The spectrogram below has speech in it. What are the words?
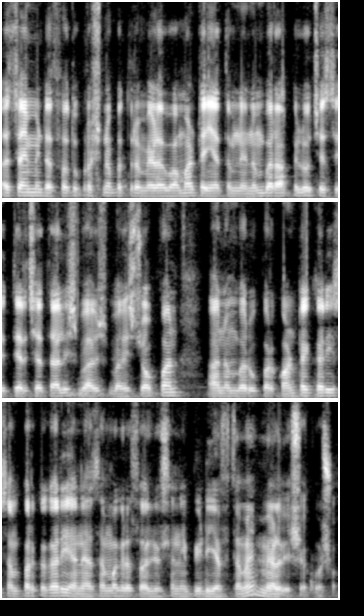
અસાઇનમેન્ટ અથવા તો પ્રશ્નપત્ર મેળવવા માટે અહીંયા તમને નંબર આપેલો છે, સિત્તેર છેતાલીસ, બાવીસ બાવીસ, ચોપન. આ નંબર ઉપર કોન્ટેક્ટ કરી, સંપર્ક કરી અને આ સમગ્ર સોલ્યુશનની પીડીએફ તમે મેળવી શકો છો.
